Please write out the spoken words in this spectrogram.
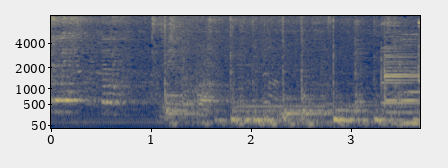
tolong, tolong. Thank you.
